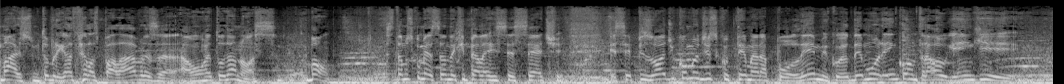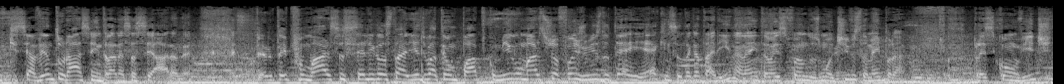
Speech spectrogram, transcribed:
Márcio, muito obrigado pelas palavras, a, a, honra é toda nossa. Bom, estamos começando aqui pela RC7 esse episódio. Como eu disse que o tema era polêmico, eu demorei a encontrar alguém que, que se aventurasse a entrar nessa seara, né? Perguntei pro Márcio se ele gostaria de bater um papo comigo. O Márcio já foi juiz do TRE aqui em Santa Catarina, né? Então esse foi um dos motivos também para esse convite.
